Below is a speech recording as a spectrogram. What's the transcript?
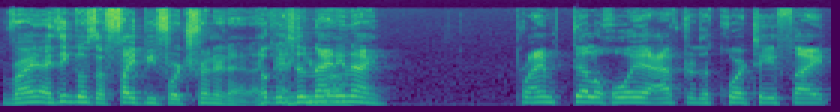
right? I think it was a fight before Trinidad. I- Okay, I so could be wrong. 99. Prime De La Hoya after the Quartey fight.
